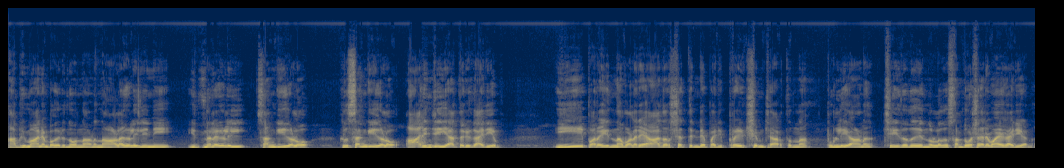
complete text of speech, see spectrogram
അഭിമാനം പകരുന്ന ഒന്നാണ്. നാളുകളിൽ ഇനി ഇന്നലകളിൽ സംഘികളോ കൃസംഘികളോ ആരും ചെയ്യാത്തൊരു കാര്യം ഈ പറയുന്ന വളരെ ആദർശത്തിന്റെ പരിപ്രേക്ഷ്യം ചാർത്തുന്ന പുള്ളിയാണ് ചെയ്തത് എന്നുള്ളത് സന്തോഷകരമായ കാര്യമാണ്.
